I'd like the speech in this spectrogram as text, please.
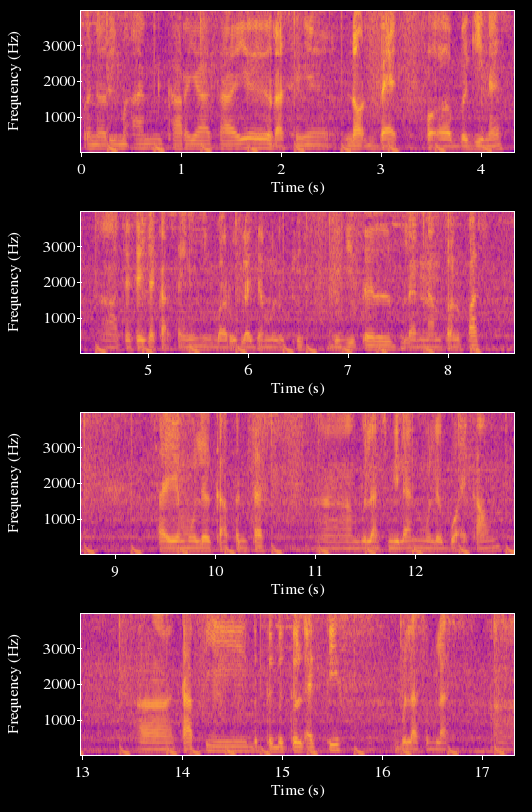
penerimaan karya saya rasanya not bad for a beginners. Uh, macam saya cakap, saya ni baru belajar melukis digital bulan 6 tahun lepas. Saya mula kat pentas uh, bulan 9 mula buat account. Uh, tapi betul-betul aktif bulan 11. Uh,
